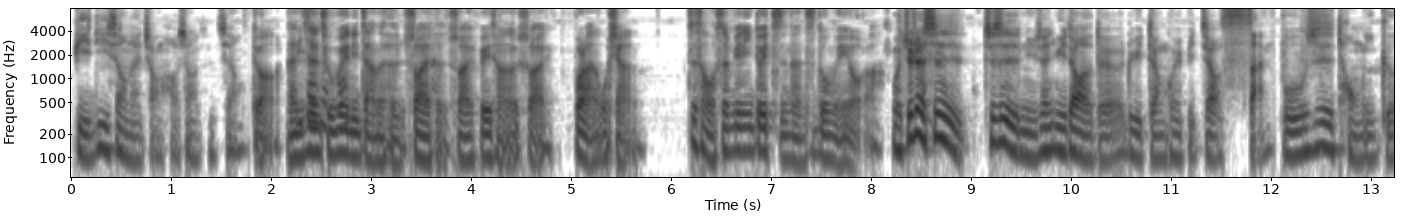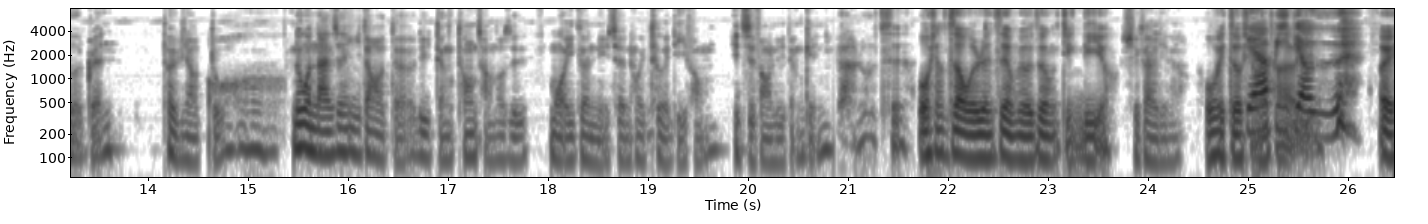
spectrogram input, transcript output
比例上来讲好像是这样，对啊，男生除非你长得很帅很帅，非常的帅，不然我想。至少我身边一堆直男子都没有啦。我觉得是，就是女生遇到的绿灯会比较散，不是同一个人会比较多。哦，如果男生遇到的绿灯，通常都是某一个女生会特地放，一直放绿灯给你。原来如此，我想知道我的人生有没有这种经历哦。徐凯琳呢？我会都想要逼掉是不是？哎，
